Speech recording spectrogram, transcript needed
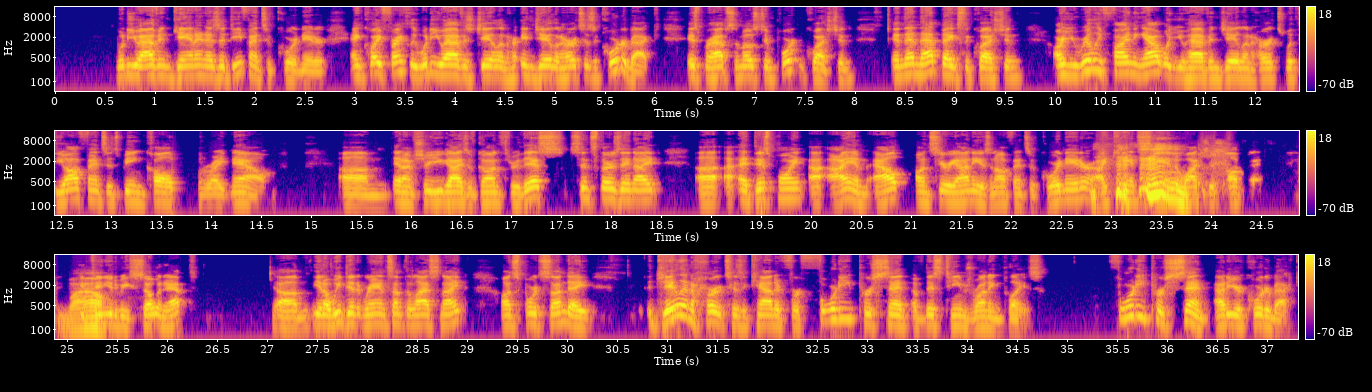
What do you have in Gannon as a defensive coordinator? And quite frankly, what do you have as Jalen in Jalen Hurts as a quarterback? Is perhaps the most important question. And then that begs the question: Are you really finding out what you have in Jalen Hurts with the offense that's being called right now? Um, and I'm sure you guys have gone through this since Thursday night. Uh, at this point, I, I am out on Sirianni as an offensive coordinator. I can't stand to watch this offense wow. continue to be so inept. Um, you know, we did it ran something last night on Sports Sunday. Jalen Hurts has accounted for 40% of this team's running plays. 40% out of your quarterback.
